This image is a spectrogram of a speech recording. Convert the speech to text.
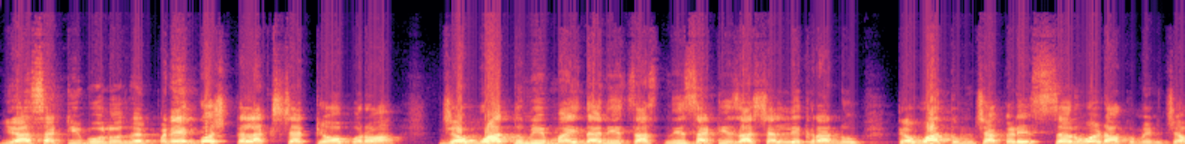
यासाठी बोलवलं जाईल. पण एक गोष्ट लक्षात ठेवा परवा जेव्हा तुम्ही मैदानी चाचणीसाठी जाशाल लेकरांनो तेव्हा तुमच्याकडे सर्व डॉक्युमेंटच्या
